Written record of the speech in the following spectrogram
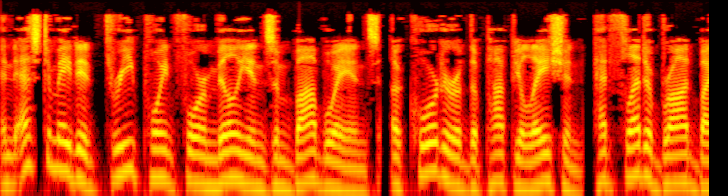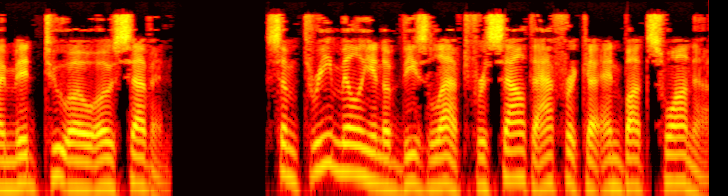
An estimated 3.4 million Zimbabweans, a quarter of the population, had fled abroad by mid-2007. Some 3 million of these left for South Africa and Botswana.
